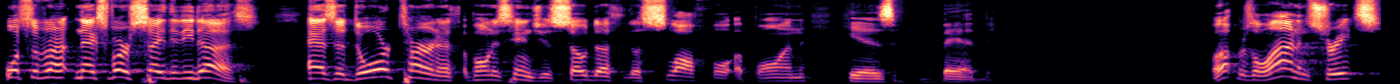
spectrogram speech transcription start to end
What's the next verse say that he does? As a door turneth upon his hinges, so doth the slothful upon his bed. Well, there's a line in the streets.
